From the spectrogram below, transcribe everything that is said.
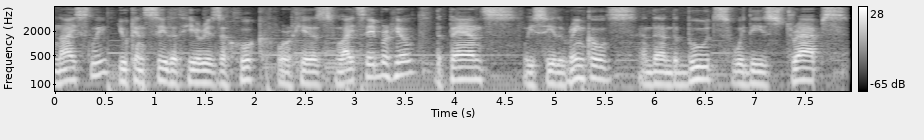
nicely. You can see that here is a hook for his lightsaber hilt. The pants, we see the wrinkles, and then the boots with these straps.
